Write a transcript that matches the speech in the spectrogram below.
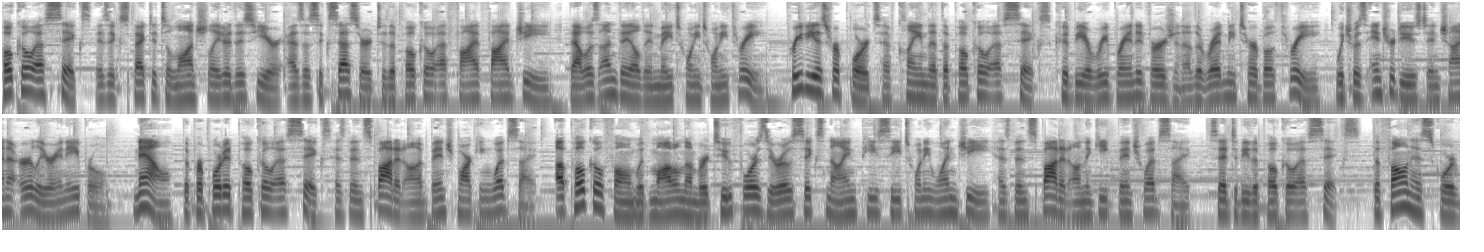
POCO F6 is expected to launch later this year as a successor to the POCO F5 5G that was unveiled in May 2023. Previous reports have claimed that the POCO F6 could be a rebranded version of the Redmi Turbo 3, which was introduced in China earlier in April. Now, the purported POCO F6 has been spotted on a benchmarking website. A POCO phone with model number 24069PC21G has been spotted on the Geekbench website, said to be the POCO F6. The phone has scored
